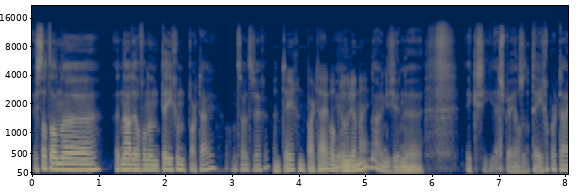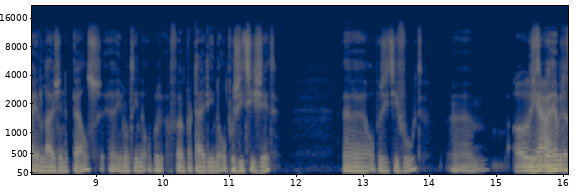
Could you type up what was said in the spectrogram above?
Is dat dan eh, het nadeel van een tegenpartij, het zo te zeggen? een tegenpartij, wat Ja. bedoel je daarmee? Nou, in die zin, eh, ik zie SP als een tegenpartij, een luis in de pels. Eh, iemand die in de of een partij die in de oppositie zit, eh, oppositie voert. Ehm, oh dus ja. die hebben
